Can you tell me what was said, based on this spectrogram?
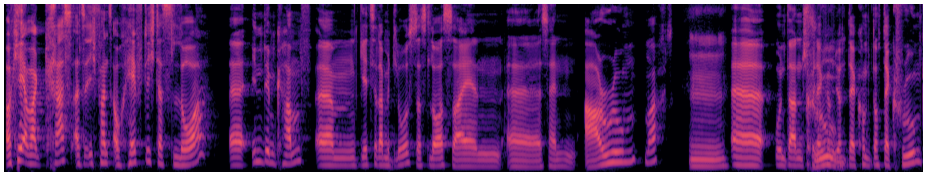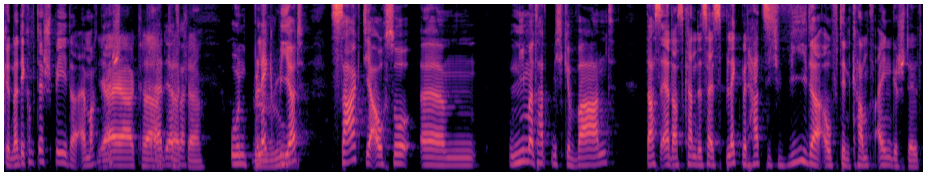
Okay, aber krass, also ich fand's auch heftig, dass Lore äh, in dem Kampf ähm, geht's ja damit los, dass Lore sein, äh, seinen R-Room macht. Mhm. Äh, und dann später Croom. kommt, der kommt noch der Croom, genau, der kommt der später. Er macht Ja, ja, klar, Ja, der klar, klar. Und Blackbeard sagt ja auch so, ähm, niemand hat mich gewarnt, dass er das kann. Das heißt, Blackbeard hat sich wieder auf den Kampf eingestellt.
